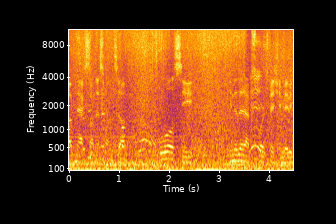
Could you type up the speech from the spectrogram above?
up next on this one. So we'll see. Into the depth sports fishing, baby.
